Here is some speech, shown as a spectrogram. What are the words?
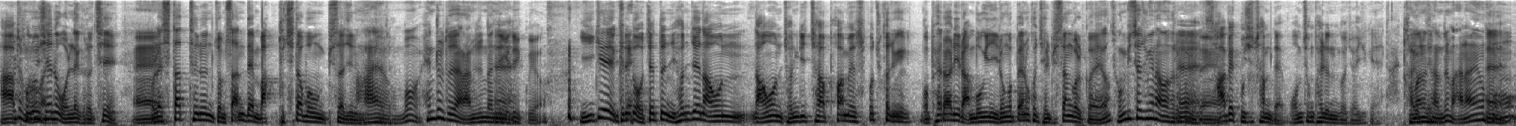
아, 포르쉐는 원래 그렇지. 네. 원래 스타트는 좀 싼데 막 붙이다 보면 비싸지는 아유, 거죠. 뭐 핸들도 잘 안 준다는 네. 얘기도 있고요. 이게 그래도 어쨌든 현재 나온 나온 전기차 포함해서 스포츠카 중에 뭐 페라리, 람보기니 이런 거 빼놓고 제일 비싼 걸 거예요. 전기차 중에 나와 그럴 네, 건데. 493대 엄청 팔렸는 거죠 이게. 돈 많은 가격대가. 사람들 많아요. 네.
